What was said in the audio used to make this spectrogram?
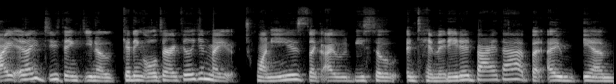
I and I do think, you know, getting older, I feel like in my 20s, like I would be so intimidated by that, but I am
